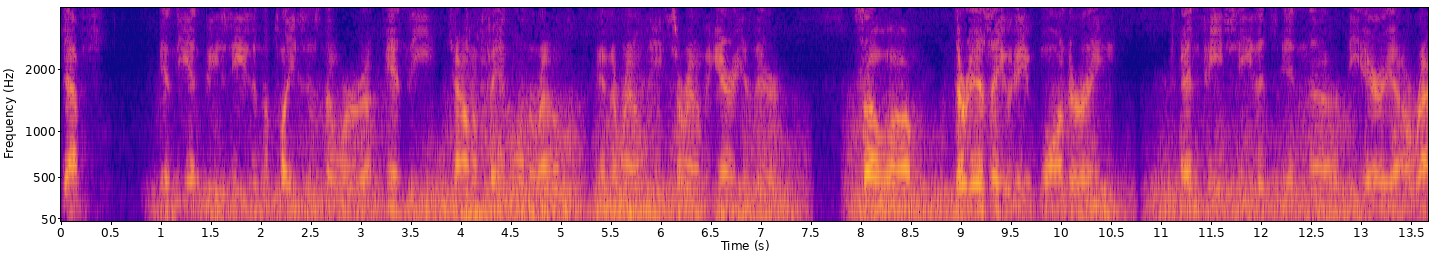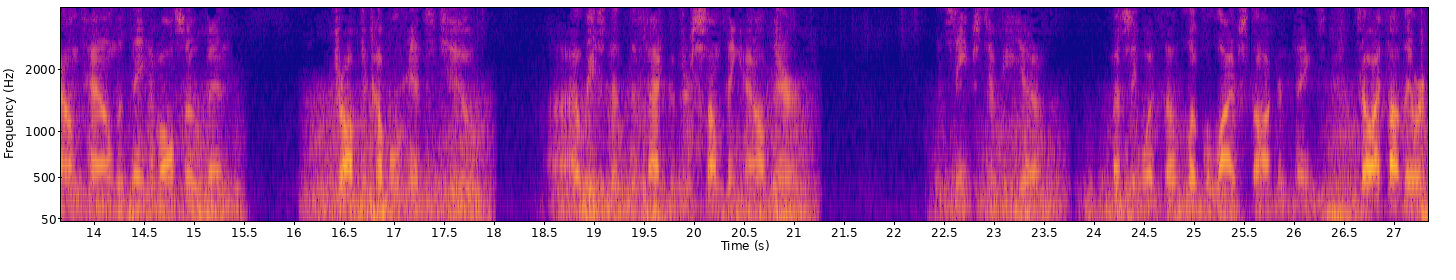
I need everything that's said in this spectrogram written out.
depth in the NPCs and the places that were in the town of Phandalin around and around the surrounding area there. So um, there is a, a, wandering NPC that's in uh, the area around town that they have also been dropped a couple hints to. Uh, at least the, the fact that there's something out there that seems to be uh, messing with the local livestock and things. So I thought they were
